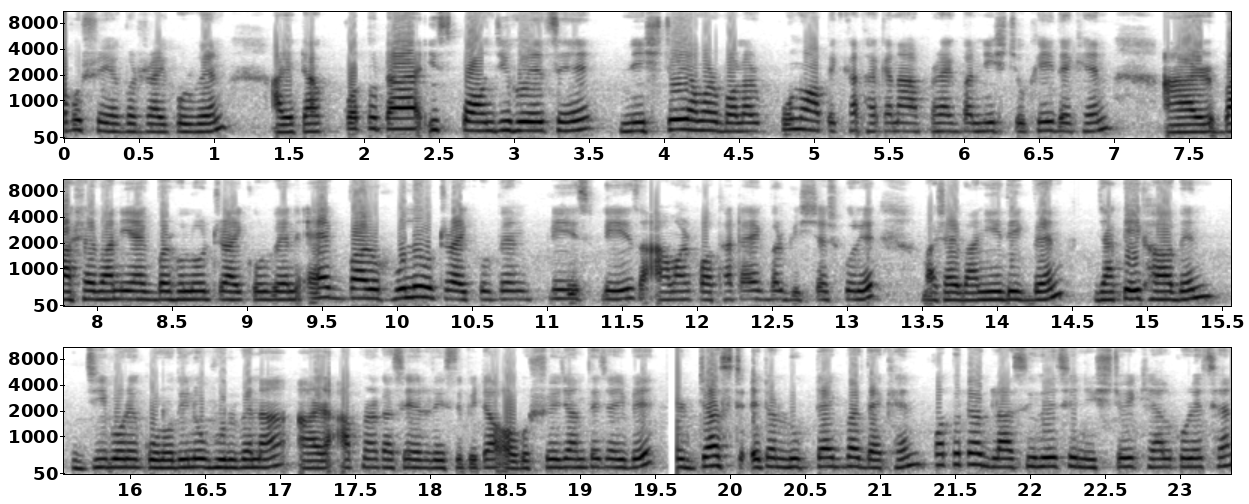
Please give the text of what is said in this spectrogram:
অবশ্যই একবার ট্রাই করবেন। আর এটা কতটা স্পঞ্জি হয়েছে, নিশ্চয়ই আমার বলার কোনো অপেক্ষা থাকে না, আপনারা একবার নিজ চোখেই দেখেন। আর বাসায় বানিয়ে একবার হলেও ট্রাই করবেন, একবার হলেও ট্রাই করবেন প্লিজ প্লিজ আমার কথাটা একবার বিশ্বাস করে বাসায় বানিয়ে দেখবেন, যাকেই খাওয়াবেন জীবনে কোনোদিনও ভুলবে না, আর আপনার কাছে রেসিপিটা অবশ্যই জানতে চাইবে। জাস্ট এটার লুকটা একবার দেখেন, কতটা গ্লাসি হয়েছে নিশ্চয়ই খেয়াল করেছেন,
